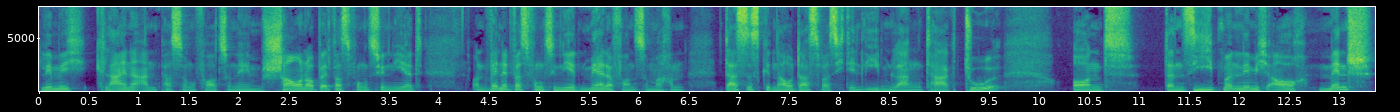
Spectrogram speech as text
nämlich kleine Anpassungen vorzunehmen, schauen, ob etwas funktioniert und wenn etwas funktioniert, mehr davon zu machen. Das ist genau das, was ich den lieben langen Tag tue. Und dann sieht man nämlich auch, Mensch,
